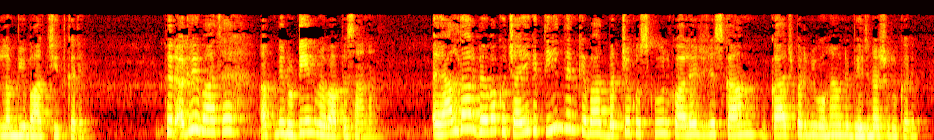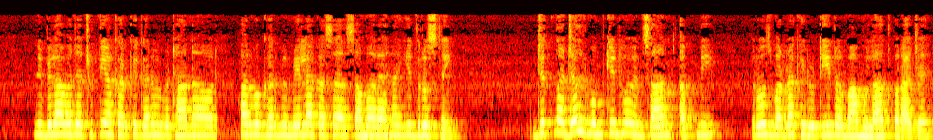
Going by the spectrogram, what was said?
لمبی بات چیت کرے پھر اگلی بات ہے اپنی روٹین میں واپس آنا۔ عیالدار بیوہ کو چاہیے کہ تین دن کے بعد بچوں کو اسکول، کالج، جس کام کاج پر بھی وہ ہیں انہیں بھیجنا شروع کرے بلا وجہ چھٹیاں کر کے گھر میں بٹھانا اور ہر وہ گھر میں میلہ کا سا سما رہنا، یہ درست نہیں۔ جتنا جلد ممکن ہو انسان اپنی روز مرہ کی روٹین اور معمولات پر آ جائے،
